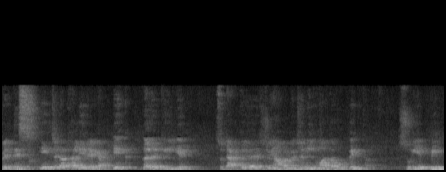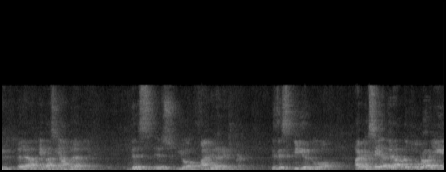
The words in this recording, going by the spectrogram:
विद दिस एक जगह खाली रहेगा एक कलर के लिए। सो दैट कलर जो यहाँ पर नहीं हुआ था वो पिंक था। सो so, ये पिंक कलर आपके पास यहाँ पर आ जाएगा this is your final arrangement is this clear to all will say अगर आपको थोड़ा ये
